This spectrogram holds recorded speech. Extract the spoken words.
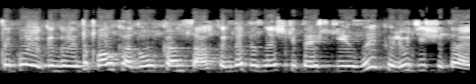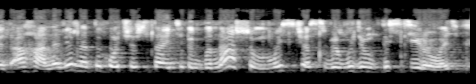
такое, как говорится, палка о двух концах. Когда ты знаешь китайский язык, люди считают, ага, наверное, ты хочешь стать как бы нашим, мы сейчас тебя будем тестировать.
